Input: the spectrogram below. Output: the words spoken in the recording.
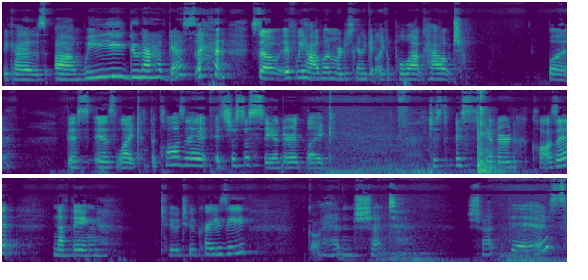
because um, we do not have guests. so if we have one, we're just gonna get like a pull-out couch. But this is like the closet. It's just a standard, like, just a standard closet nothing too, too crazy. Go ahead and shut, shut this.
